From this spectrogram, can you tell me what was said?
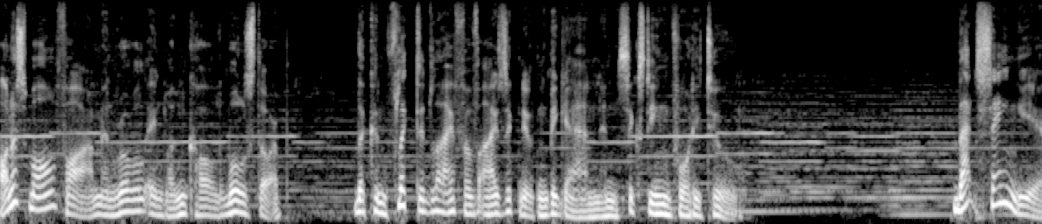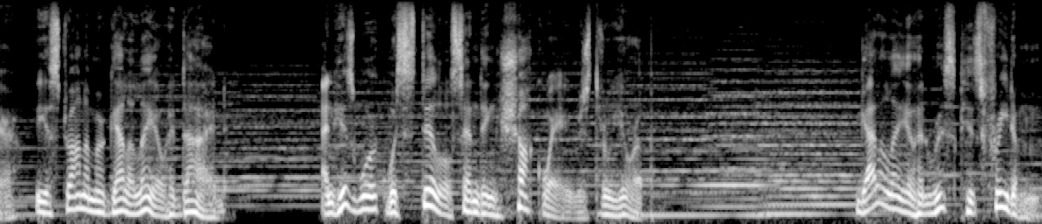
On a small farm in rural England called Woolsthorpe, the conflicted life of Isaac Newton began in 1642. That same year, the astronomer Galileo had died, and his work was still sending shockwaves through Europe. Galileo had risked his freedom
